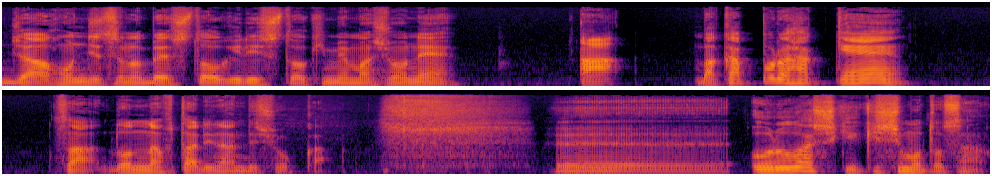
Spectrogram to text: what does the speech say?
じゃあ本日のベストオギリストを決めましょうね。あバカップル発見。さあどんな2人なんでしょうか。えー、麗しき岸本さん。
